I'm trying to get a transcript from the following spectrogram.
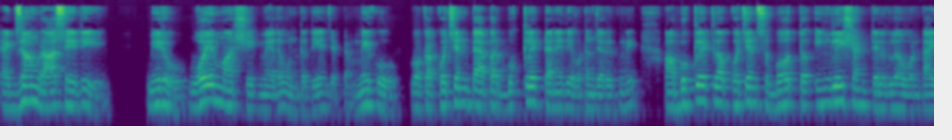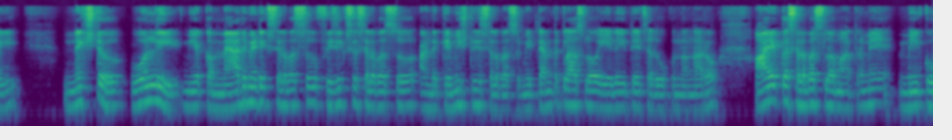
ఎగ్జామ్ రాసేది మీరు ఓఎంఆర్ షీట్ మీద ఉంటుంది అని చెప్పాం. మీకు ఒక క్వశ్చన్ పేపర్ బుక్లెట్ అనేది ఇవ్వటం జరుగుతుంది. ఆ బుక్లెట్లో క్వశ్చన్స్ బోత్ ఇంగ్లీష్ అండ్ తెలుగులో ఉంటాయి. నెక్స్ట్ ఓన్లీ మీ యొక్క mathematics syllabus physics syllabus and chemistry syllabus మీ టెన్త్ క్లాస్లో ఏదైతే చదువుకున్నారో ఆ యొక్క సిలబస్లో మాత్రమే మీకు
